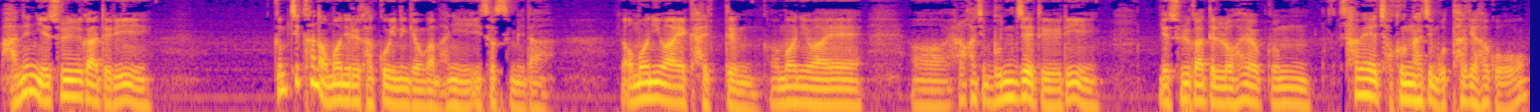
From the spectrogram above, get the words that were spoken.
많은 예술가들이 끔찍한 어머니를 갖고 있는 경우가 많이 있었습니다. 어머니와의 갈등, 어머니와의 어, 여러 가지 문제들이 예술가들로 하여금 사회에 적응하지 못하게 하고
